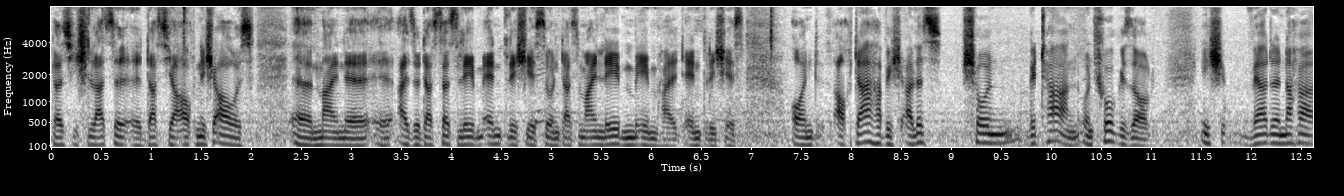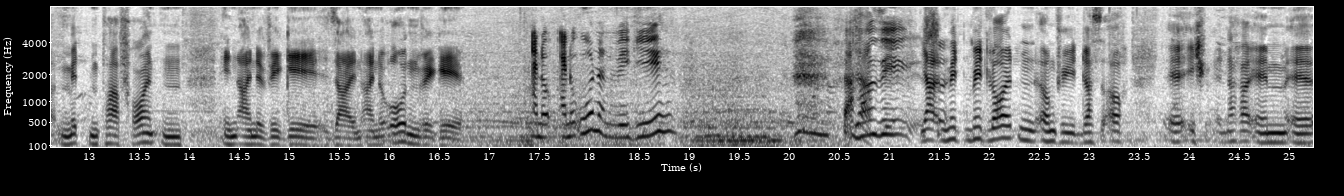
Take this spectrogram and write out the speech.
Das, ich lasse äh, das ja auch nicht aus. Äh, meine, äh, also dass das Leben endlich ist und dass mein Leben eben halt endlich ist. Und auch da habe ich alles schon getan und vorgesorgt. Ich werde nachher mit ein paar Freunden in eine WG sein, eine Urnen-WG. Eine, eine Urnen-WG? Da ja, haben Sie. Ja, mit, mit Leuten irgendwie, das auch, ich nachher, ähm, äh,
